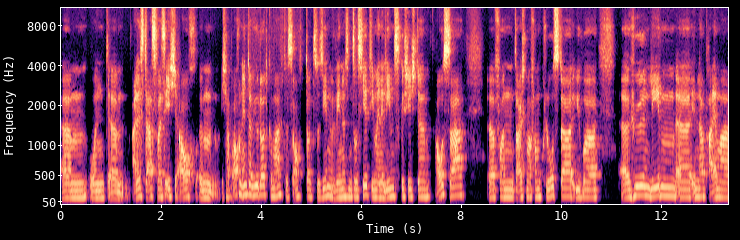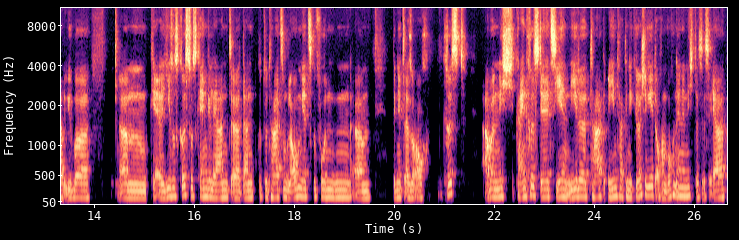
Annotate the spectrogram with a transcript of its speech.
Ähm, und ähm, alles das, was ich auch, ähm, ich habe auch ein Interview dort gemacht, ist auch dort zu sehen, wen es interessiert, wie meine Lebensgeschichte aussah, äh, von, sag ich mal, vom Kloster über äh, Höhlenleben äh, in La Palma, über ähm, Jesus Christus kennengelernt, äh, dann total zum Glauben jetzt gefunden, ähm, bin jetzt also auch Christ, aber nicht kein Christ, der jetzt jeden, jede Tag, jeden Tag in die Kirche geht, auch am Wochenende nicht. Das ist eher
